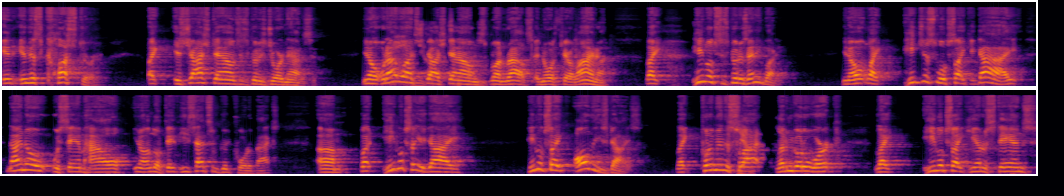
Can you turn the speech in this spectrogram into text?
in, in this cluster, like, is Josh Downs as good as Jordan Addison? You know, when I watch Josh Downs run routes in North Carolina, like – he looks as good as anybody. You know, like he just looks like a guy. Now I know with Sam Howell, you know, look, he's had some good quarterbacks, um, but he looks like a guy. He looks like all these guys. Like put him in the slot, yeah. let him go to work. Like he looks like he understands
